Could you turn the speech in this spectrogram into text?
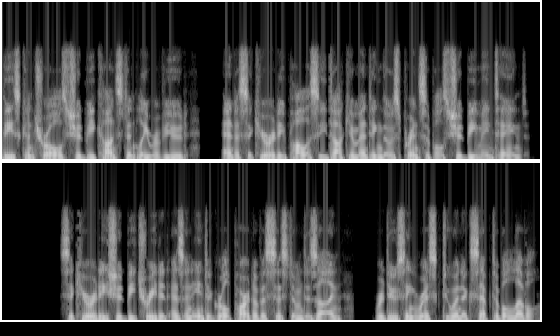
These controls should be constantly reviewed, and a security policy documenting those principles should be maintained. Security should be treated as an integral part of a system design, reducing risk to an acceptable level.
